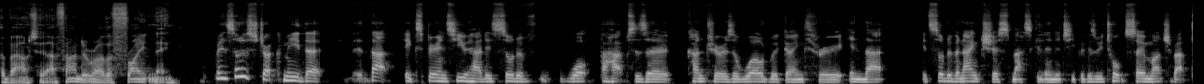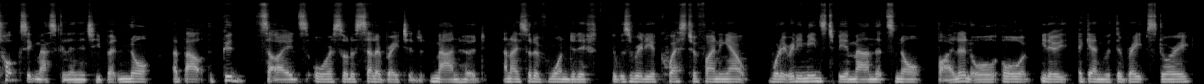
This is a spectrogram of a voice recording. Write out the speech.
about it. I found it rather frightening. It sort of struck me that that experience you had is sort of what perhaps as a country or as a world we're going through in that it's sort of an anxious masculinity because we talked so much about toxic masculinity, but not about the good sides or a sort of celebrated manhood. And I sort of wondered if it was really a quest for finding out what it really means to be a man that's not violent or, or, you know, again, with the rape story,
